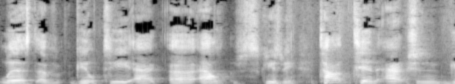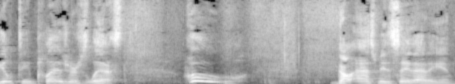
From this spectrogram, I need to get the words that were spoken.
list of guilty act. Uh, excuse me, top ten action guilty pleasures list. Whoo! Don't ask me to say that again.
